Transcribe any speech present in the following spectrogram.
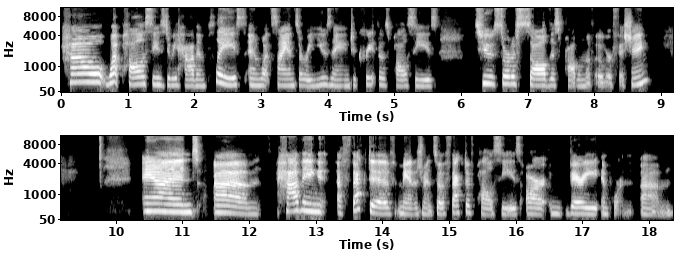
how, what policies do we have in place and what science are we using to create those policies to sort of solve this problem of overfishing? And um, having effective management, so effective policies, are very important. Um,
